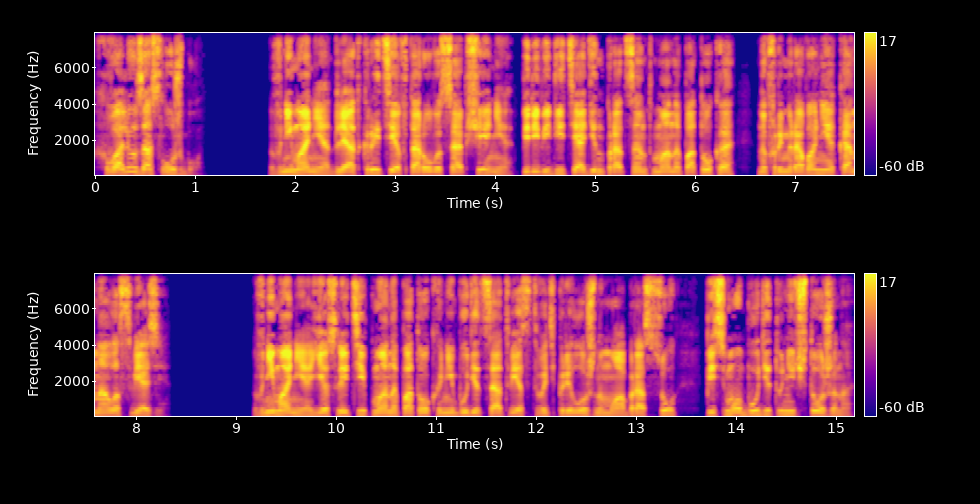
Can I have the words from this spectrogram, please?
Хвалю за службу. Внимание, для открытия второго сообщения переведите 1% манопотока на формирование канала связи. Внимание, если тип манопотока не будет соответствовать приложенному образцу, письмо будет уничтожено,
